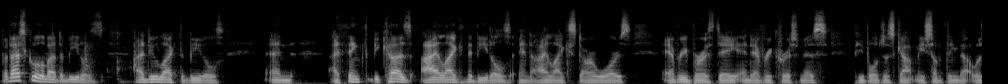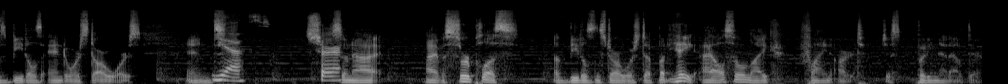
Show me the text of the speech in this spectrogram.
but that's cool about the Beatles. I do like the Beatles, and I think because I like the Beatles and I like Star Wars, every birthday and every Christmas, people just got me something that was Beatles and or Star Wars, and Yes, sure. so now I, have a surplus of Beatles and Star Wars stuff. But hey, I also like fine art. Just putting that out there.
